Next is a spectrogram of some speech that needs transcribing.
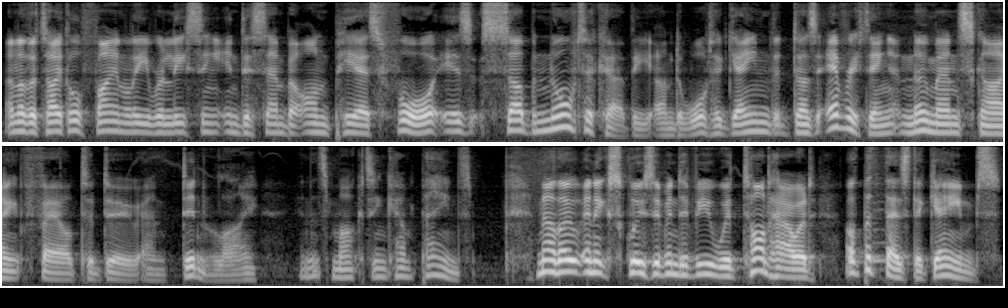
Another title finally releasing in December on PS4 is Subnautica, the underwater game that does everything No Man's Sky failed to do and didn't lie in its marketing campaigns. Now, though, an exclusive interview with Todd Howard of Bethesda Games.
